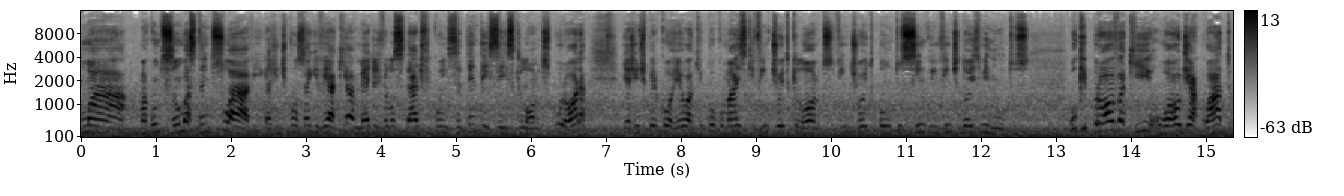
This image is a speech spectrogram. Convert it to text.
uma, uma condução bastante suave. A gente consegue ver aqui a média de velocidade ficou em 76 km por hora e a gente percorreu aqui pouco mais que 28 km, 28.5 em 22 minutos. O que prova que o Audi A4,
